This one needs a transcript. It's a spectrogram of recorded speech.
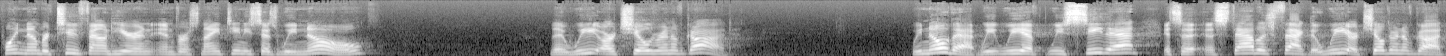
Point number two, found here in, in verse 19, he says, We know that we are children of God. We know that. We, we, have, we see that. It's an established fact that we are children of God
